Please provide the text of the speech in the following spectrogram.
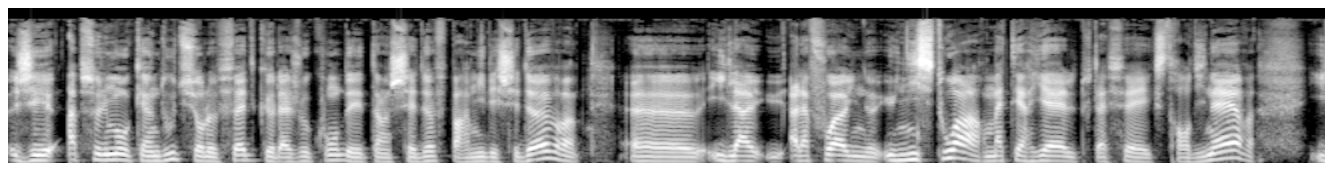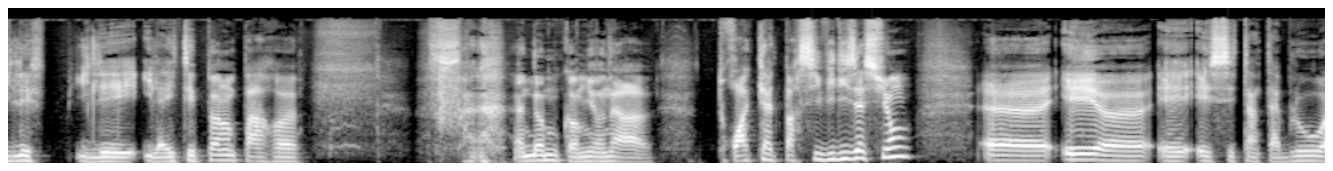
J'ai absolument aucun doute sur le fait que la Joconde est un chef-d'œuvre parmi les chefs-d'œuvre. Euh, il a à la fois une, une, histoire matérielle tout à fait extraordinaire. Il est, il est, il a été peint par euh, un homme comme il y en a trois, quatre par civilisation. Euh, et, euh, et, et c'est un tableau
